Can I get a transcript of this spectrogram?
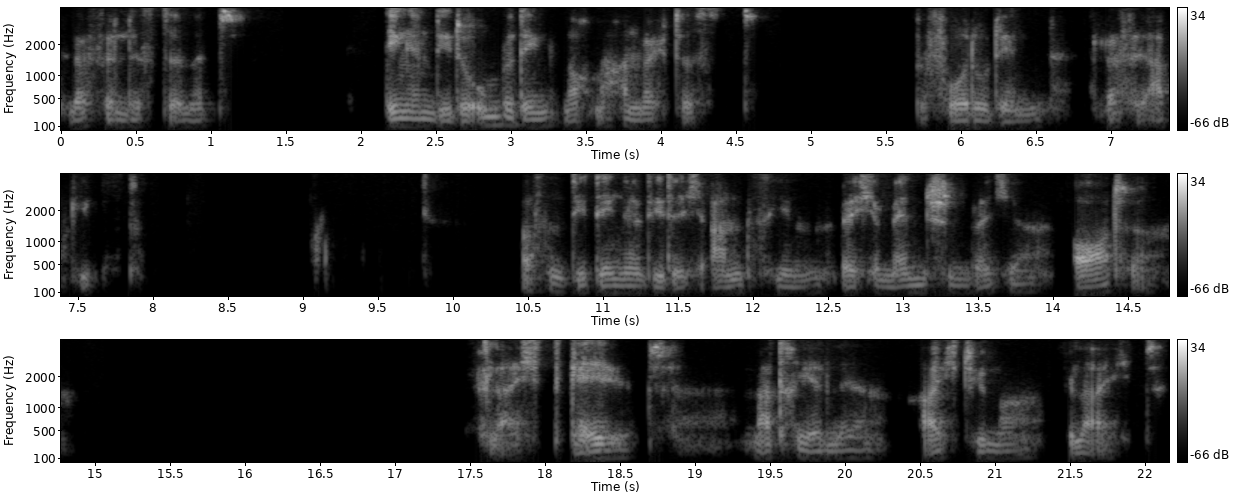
Löffelliste mit Dingen, die du unbedingt noch machen möchtest, bevor du den Löffel abgibst? Was sind die Dinge, die dich anziehen? Welche Menschen, welche Orte? Vielleicht Geld, materielle Reichtümer, vielleicht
